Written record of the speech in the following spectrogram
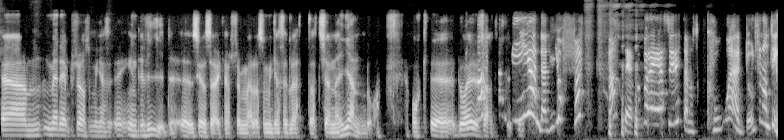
ehm, med det är en person som är ganska individ, eh, ska jag säga kanske, med, som är ganska lätt att känna igen då. Och eh, då är det så att... Vad menar du? Jag fattar inte. Vad är, alltså, är detta något kodord för någonting?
